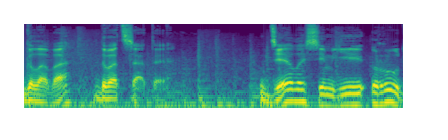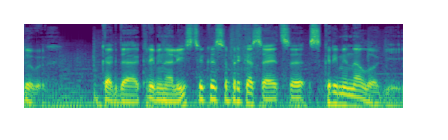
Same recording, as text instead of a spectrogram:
Глава 20. Дело семьи Рудовых, когда криминалистика соприкасается с криминологией.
